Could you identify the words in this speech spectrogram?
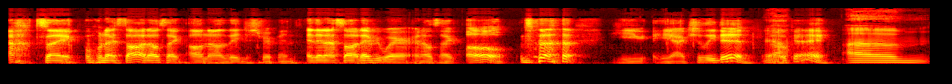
It's like when I saw it, I was like, "Oh no, they just tripping." And then I saw it everywhere, and I was like, "Oh, he he actually did." Yeah. Okay. Um.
